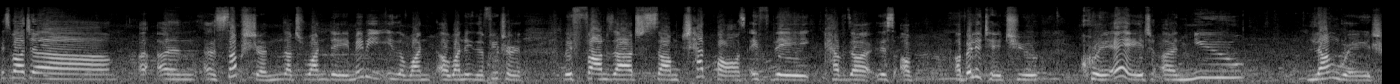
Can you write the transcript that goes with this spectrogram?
it's about uh, an assumption that one day, maybe in the one uh, one day in the future, we found that some chatbots, if they have the, this ability to create a new language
